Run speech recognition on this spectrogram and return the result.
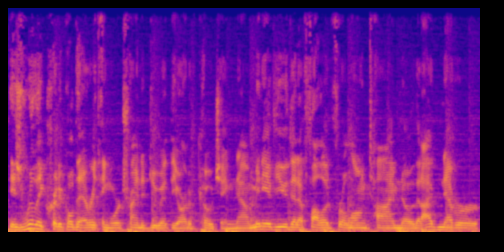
is really critical to everything we're trying to do at the art of coaching. Now, many of you that have followed for a long time know that I've never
